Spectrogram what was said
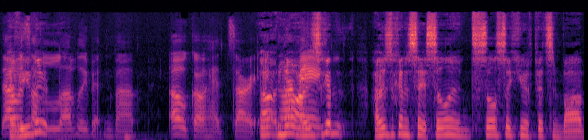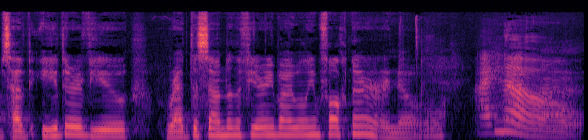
That Have was either- a lovely bit and bob. Oh, go ahead. Sorry. oh, Ignore no, I was gonna, I was gonna say, still, in, still sticking with bits and bobs. Have either of you read *The Sound and the Fury* by William Faulkner, or no? I No.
